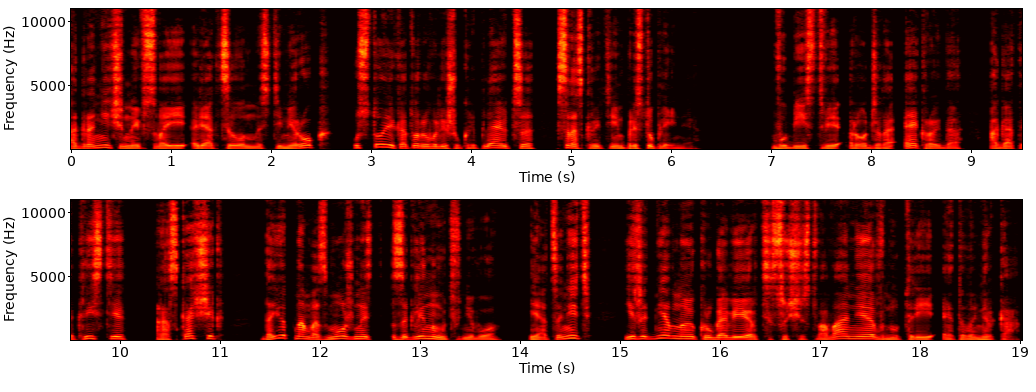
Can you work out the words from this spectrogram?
ограниченный в своей реакционности мирок устои которого лишь укрепляются с раскрытием преступления. В убийстве Роджера Экройда Агаты Кристи рассказчик дает нам возможность заглянуть в него и оценить ежедневную круговерть существования внутри этого мирка.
